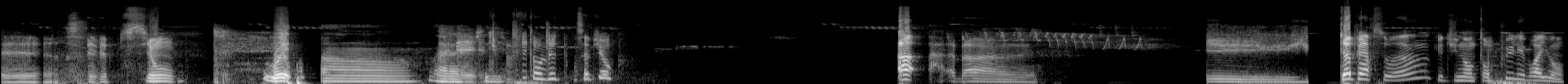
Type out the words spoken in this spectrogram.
Perception. Ouais. Un... Voilà, Et tu dit. fais ton jet de perception Ah ah Bah... euh, Tu t'aperçois que tu n'entends plus les braillements.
